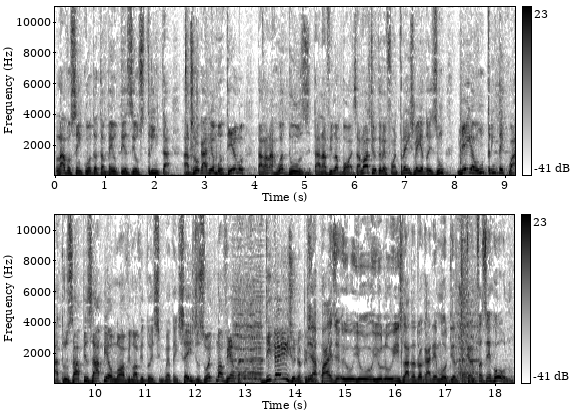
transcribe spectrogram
lá você encontra também o Teseus 30. A Drogaria Modelo tá lá na rua 12, tá na Vila Bós. Anote o telefone: 3621 6134. O zap zap é o 99256 1890. Diga aí, Júnior Pimenta. E rapaz, e, o, e o Luiz lá da Drogaria Modelo tá querendo fazer rolo.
